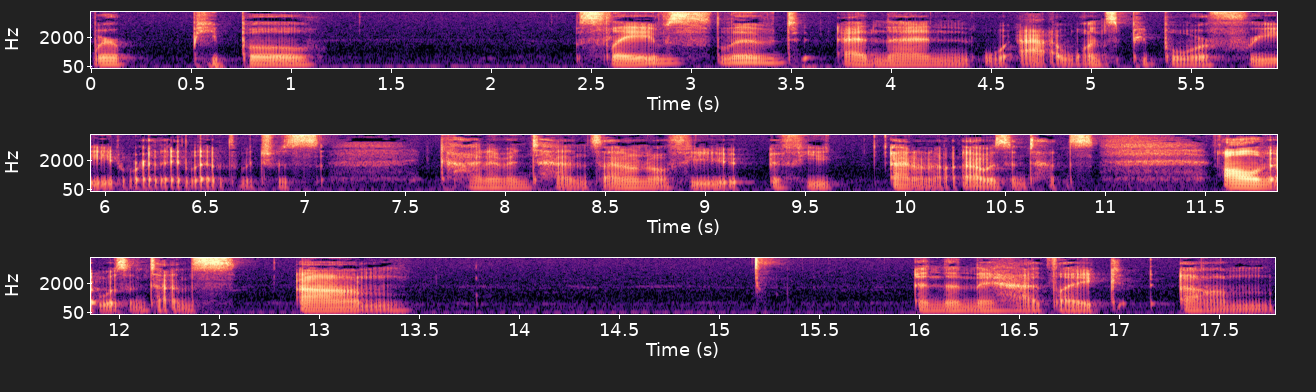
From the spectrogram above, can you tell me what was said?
where people slaves lived and then once people were freed where they lived which was kind of intense. I don't know if you if you i don't know that was intense. All of it was intense. Um and then they had like um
